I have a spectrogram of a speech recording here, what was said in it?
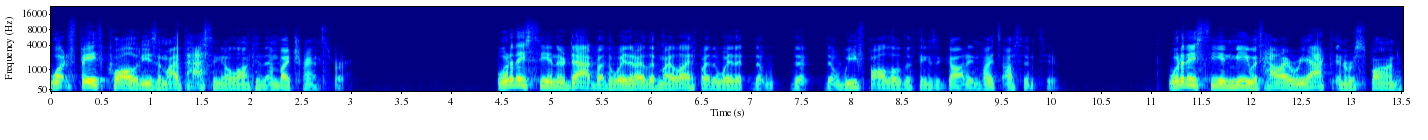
What faith qualities am I passing along to them by transfer? What do they see in their dad by the way that I live my life, by the way that, that, that, that we follow the things that God invites us into? What do they see in me with how I react and respond?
